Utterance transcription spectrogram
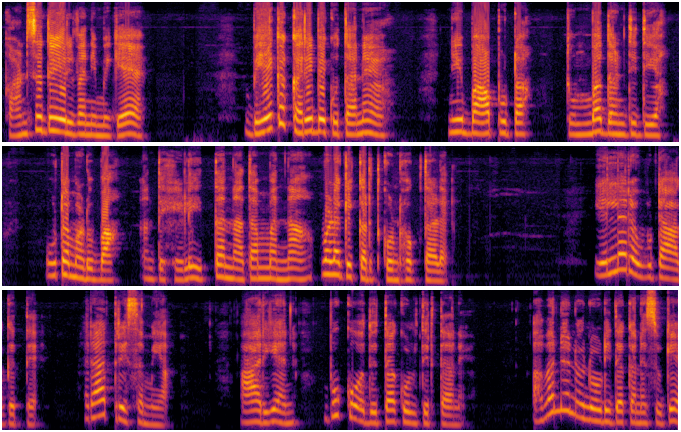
ಕಾಣಿಸೋದೇ ಇಲ್ವಾ ನಿಮಗೆ? ಬೇಗ ಕರಿಬೇಕು ತಾನೇ. ನೀ ಬಾ ಪುಟ, ತುಂಬ ದಣ್ದಿದೀಯ ಊಟ ಮಾಡು ಬಾ ಅಂತ ಹೇಳಿ ತನ್ನ ತಮ್ಮನ್ನ ಒಳಗೆ ಕರೆದುಕೊಂಡು ಹೋಗ್ತಾಳೆ. ಎಲ್ಲರ ಊಟ ಆಗತ್ತೆ. ರಾತ್ರಿ ಸಮಯ. ಆರ್ಯನ್ ಬುಕ್ ಓದುತ್ತಾ ಕುಳಿತಿರ್ತಾನೆ. ಅವನನ್ನು ನೋಡಿದ ಕನಸುಗೆ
